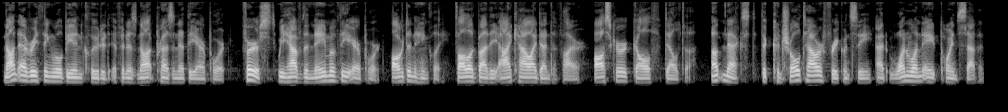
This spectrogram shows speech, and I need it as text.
Not everything will be included if it is not present at the airport. First, we have the name of the airport, Ogden Hinckley, followed by the ICAO identifier, Oscar Golf Delta. Up next, the control tower frequency at 118.7.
